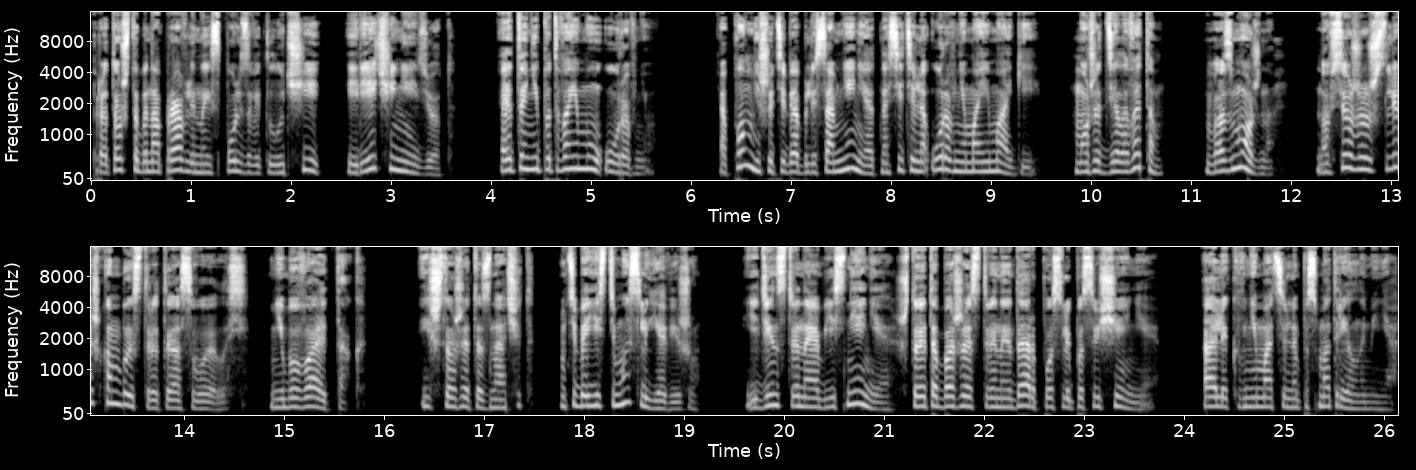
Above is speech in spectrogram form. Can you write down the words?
Про то, чтобы направленно использовать лучи, и речи не идет. Это не по твоему уровню. А помнишь, у тебя были сомнения относительно уровня моей магии? Может, дело в этом? Возможно. Но все же уж слишком быстро ты освоилась. Не бывает так. И что же это значит? У тебя есть мысли, я вижу. Единственное объяснение, что это божественный дар после посвящения. Алик внимательно посмотрел на меня.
